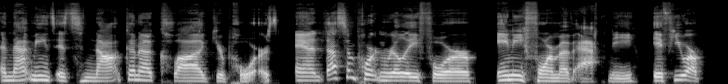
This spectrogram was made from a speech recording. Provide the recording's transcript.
And that means it's not going to clog your pores. And that's important really for any form of acne. If you are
